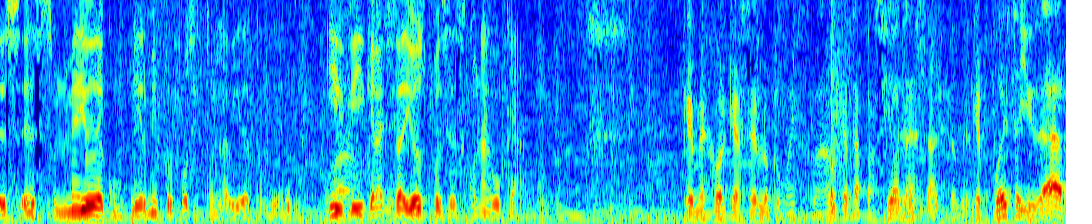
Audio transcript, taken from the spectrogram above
es, es, un medio de cumplir mi propósito en la vida también y, gracias a Dios pues es con algo que amo qué mejor que hacerlo como dices con algo que te apasiona exactamente que puedes ayudar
